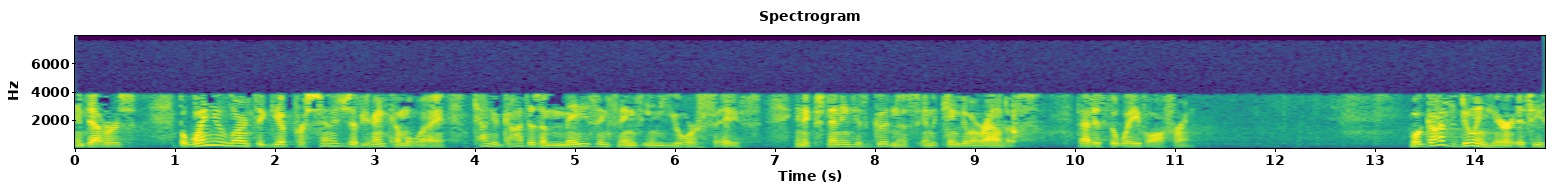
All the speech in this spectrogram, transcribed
endeavors. But when you learn to give percentages of your income away, I'm telling you, God does amazing things in your faith in extending His goodness in the kingdom around us. That is the wave offering. What God's doing here is He's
